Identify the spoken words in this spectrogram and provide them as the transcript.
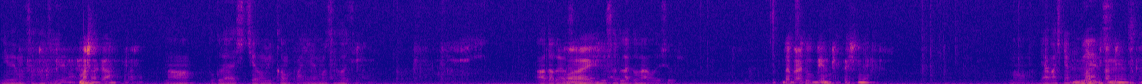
Nie wiem o co chodzi. Masz laga? No, w ogóle ścięło mi kompa, nie wiem o co chodzi. O, dobra, Oj. już, już odlagowało, już, już. Dobra, tu ubiłem kilka świnek. No, ja właśnie jak Mam dwa mięska.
